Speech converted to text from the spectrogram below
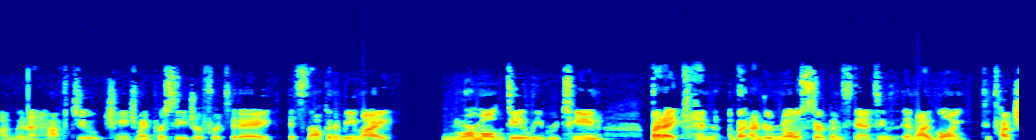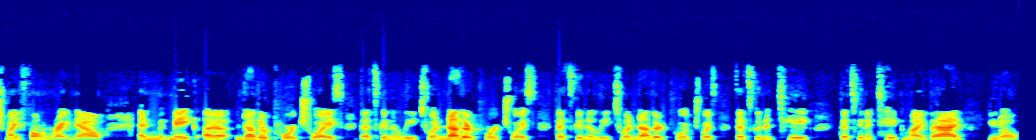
I'm going to have to change my procedure for today. It's not going to be my normal daily routine, but I can, but under no circumstances am I going to touch my phone right now and make a, another poor choice that's going to lead to another poor choice that's going to lead to another poor choice that's going to take, that's going to take my bad, you know,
